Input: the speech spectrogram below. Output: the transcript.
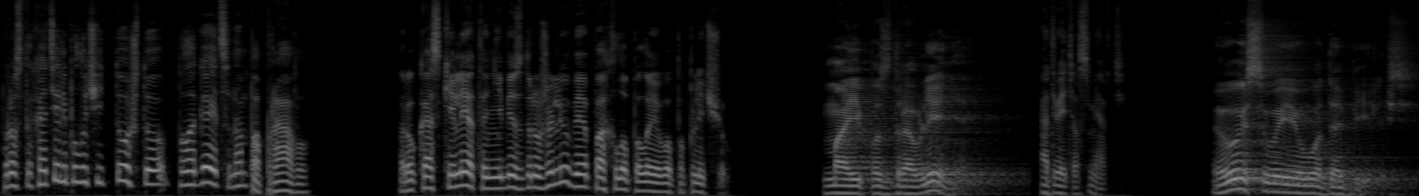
просто хотели получить то, что полагается нам по праву». Рука скелета не без дружелюбия похлопала его по плечу. «Мои поздравления», — ответил смерть. «Вы своего добились».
